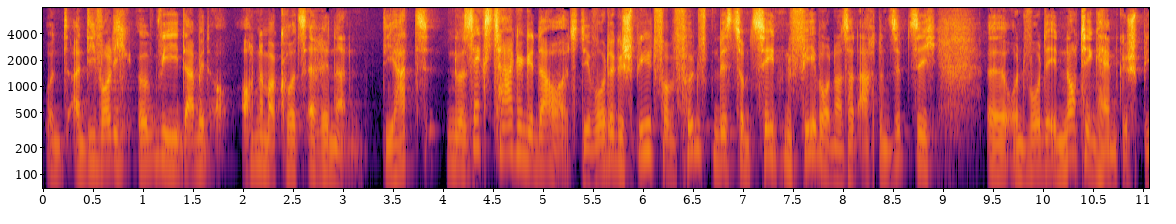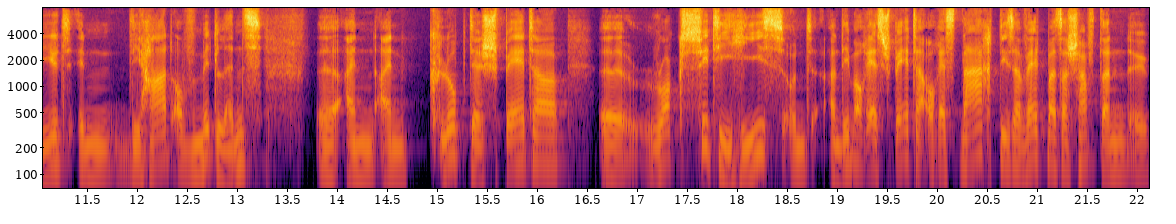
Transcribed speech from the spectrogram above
Und an die wollte ich irgendwie damit auch nochmal kurz erinnern. Die hat nur sechs Tage gedauert. Die wurde gespielt vom 5. bis zum 10. Februar 1978 äh, und wurde in Nottingham gespielt, in the Heart of Midlands. Äh, ein, ein Club, der später äh, Rock City hieß und an dem auch erst später, auch erst nach dieser Weltmeisterschaft dann äh,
